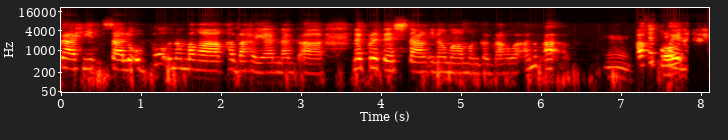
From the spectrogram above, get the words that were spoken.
kahit sa loob po ng mga kabahayan nag uh, nagprotesta ang ilang mga manggagawa. Ano ah, mm. Bakit po oh, kaya nangyari?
